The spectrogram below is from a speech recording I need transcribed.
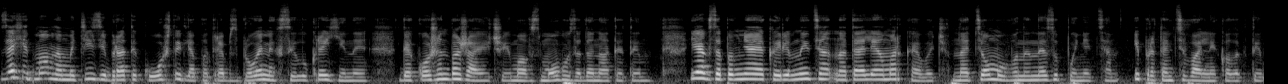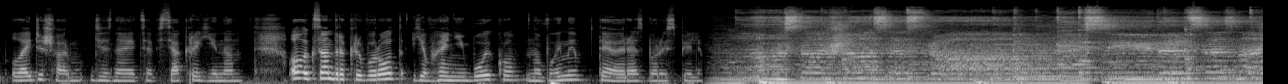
Захід мав на меті зібрати кошти для потреб Збройних сил України, де кожен бажаючий мав змогу задонатити. Як запевняє керівниця Наталія Маркевич, на цьому вони не зупиняться. І про танцювальний колектив Леді Шарм дізнається вся країна. Олександра Криворот, Євгеній Бойко. Новини ТРС Бориспіль. Старша сестра, сідельце знайшла,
